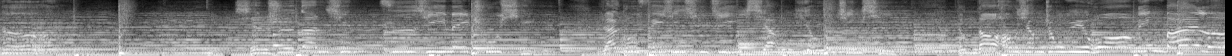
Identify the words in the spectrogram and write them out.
呢？先是担心自己没出息，然后费尽心机想有惊喜，等到好像终于我明白了，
